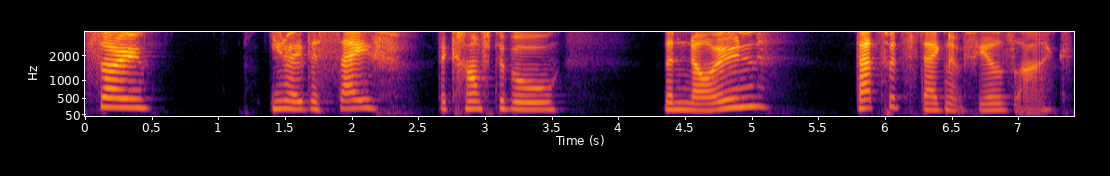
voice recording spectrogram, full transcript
So, you know, the safe, the comfortable, the known, that's what stagnant feels like.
